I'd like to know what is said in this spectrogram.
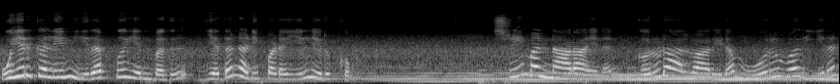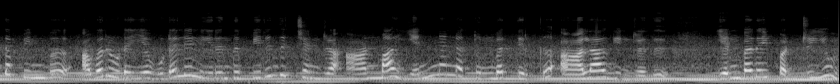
உயிர்களின் இறப்பு என்பது எதன் அடிப்படையில் இருக்கும்? ஸ்ரீமன் நாராயணன் கருடாழ்வாரிடம் ஒருவர் இறந்த பின்பு அவருடைய உடலில் இருந்து பிரிந்து சென்ற ஆன்மா என்னென்ன துன்பத்திற்கு ஆளாகின்றது என்பதை பற்றியும்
